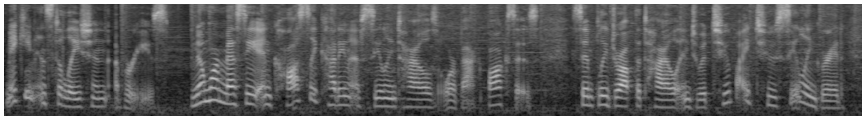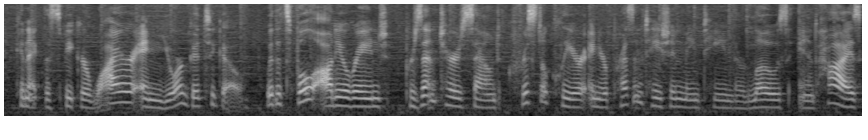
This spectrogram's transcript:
making installation a breeze. No more messy and costly cutting of ceiling tiles or back boxes. Simply drop the tile into a 2x2 ceiling grid, connect the speaker wire, and you're good to go. With its full audio range, presenters sound crystal clear and your presentation maintain their lows and highs,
